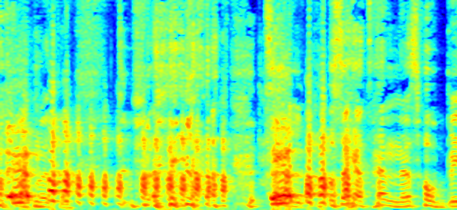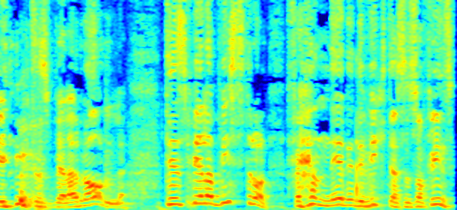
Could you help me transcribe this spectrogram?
vad fan till att säga att hennes hobby inte spelar roll. Det spelar visst roll. För henne är det det viktigaste som finns.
